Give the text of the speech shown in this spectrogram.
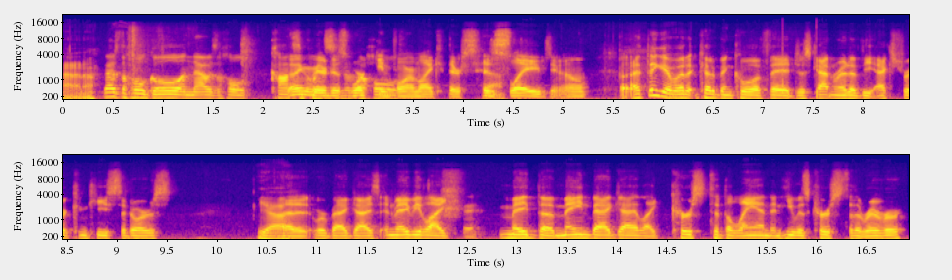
i don't know that was the whole goal, and that was the whole I think they're just of the working whole, for him like they're his Yeah. slaves, you know. But I think it would it could have been cool if they had just gotten rid of the extra conquistadors yeah that it, were bad guys and maybe like Okay. Made the main bad guy like cursed to the land and he was cursed to the river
